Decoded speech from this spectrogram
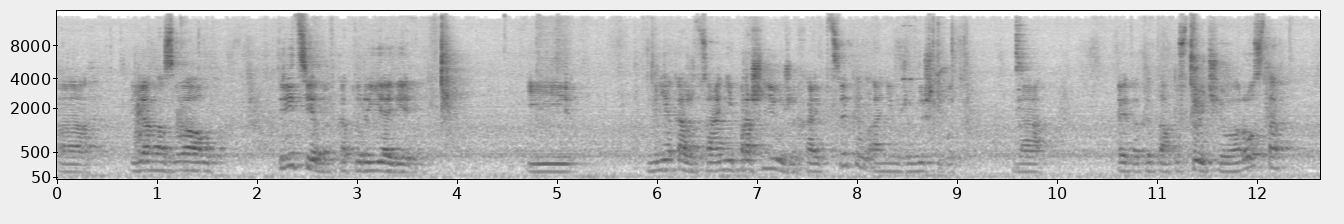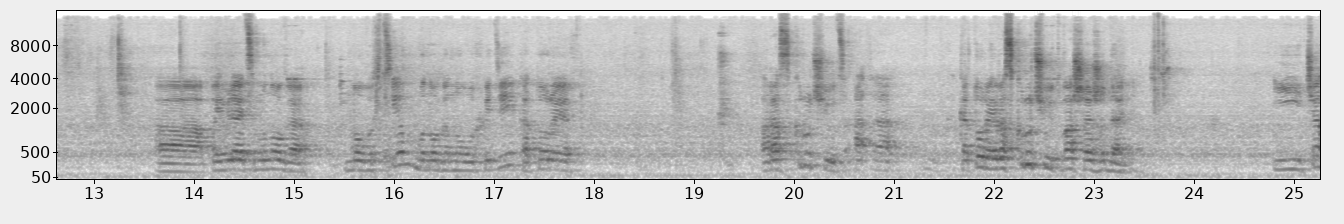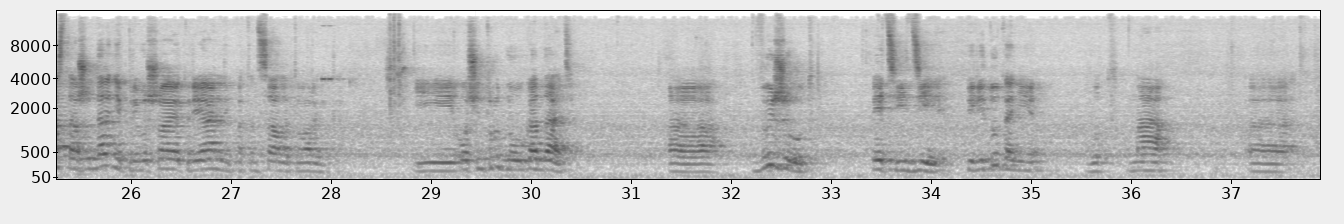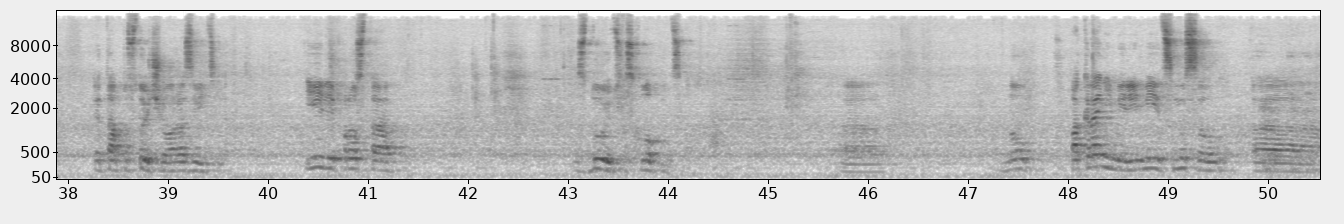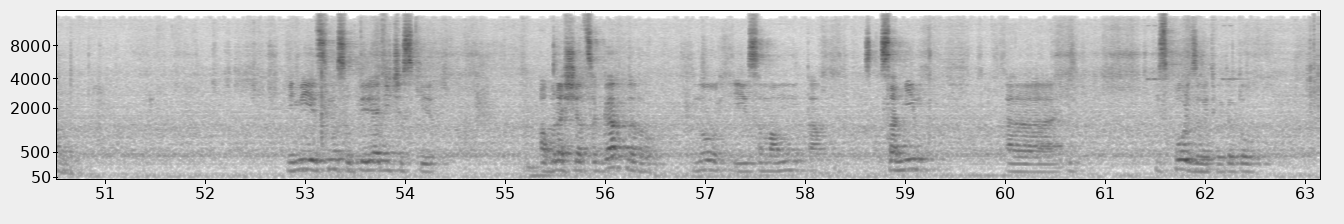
Э, я назвал три темы, в которые я верю. И мне кажется, они прошли уже хайп-цикл, они уже вышли вот на этот этап устойчивого роста. А, появляется много новых тем, много новых идей, которые раскручиваются, а, а, которые раскручивают ваши ожидания. И часто ожидания превышают реальный потенциал этого рынка. И очень трудно угадать, выживут эти идеи, перейдут они вот на этап устойчивого развития или просто сдуются, схлопнутся. Ну, по крайней мере, имеет смысл э, имеет смысл периодически обращаться к Гартнеру, ну и самому там, самим э, использовать вот эту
